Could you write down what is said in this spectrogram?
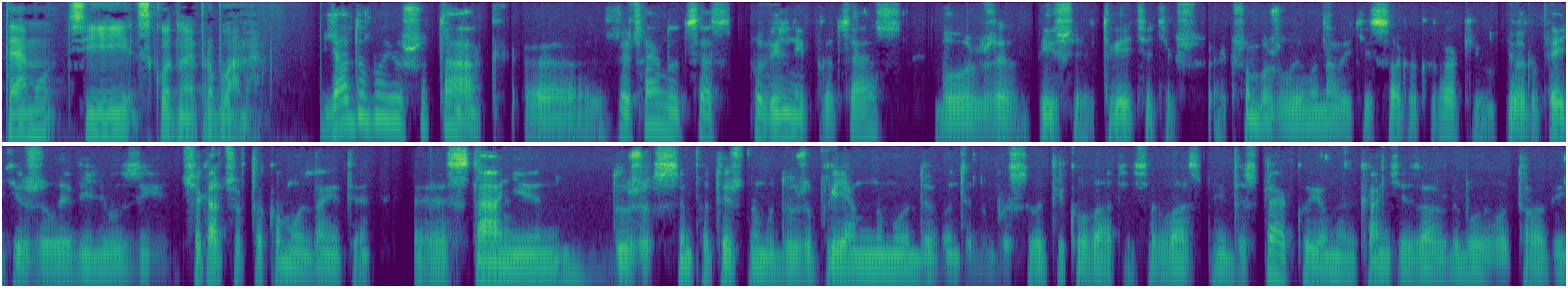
тему цієї складної проблеми. Я думаю, що так. Е, Звичайно, це повільний процес. Бо вже більше як 30, якщо, якщо можливо, навіть і 40 років європейці жили в ілюзії, чи радше в такому, знаєте, стані дуже симпатичному, дуже приємному, де вони мусили пікуватися власною безпекою. Американці завжди були готові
